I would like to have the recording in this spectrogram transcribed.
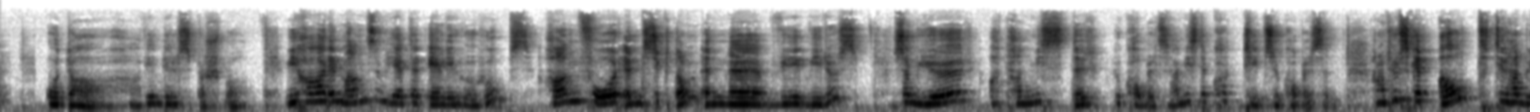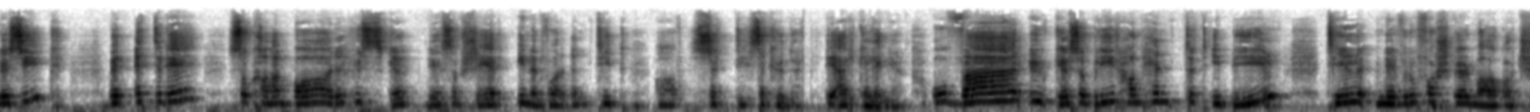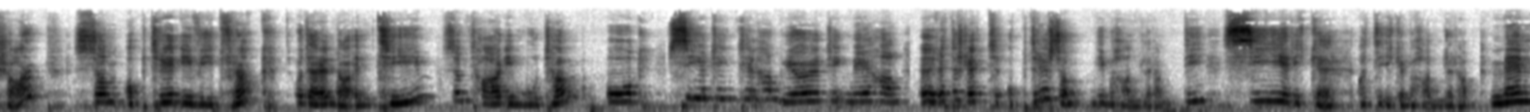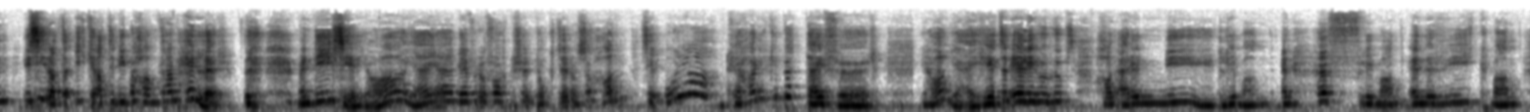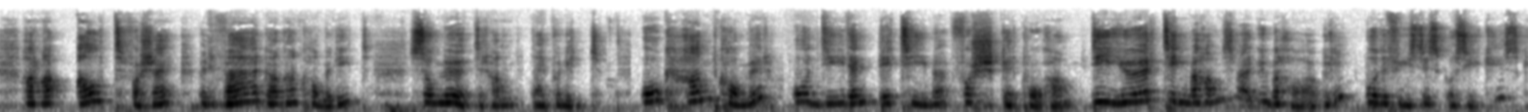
Og da har vi en del spørsmål. Vi har en mann som heter Elihu Hoops. Han får en sykdom, en uh, virus, som gjør at han mister hukommelsen. Han mister korttidshukommelsen. Han husker alt til han ble syk, men etter det så kan han bare huske det som skjer innenfor en tid av 70 sekunder. Det er ikke lenge. Og hver uke så blir han hentet i bil til nevroforsker Margot Sharp, som opptrer i hvit frakk. Og det er da en team som tar imot ham og sier ting til ham, gjør ting med ham. Eh, rett og slett opptrer som de behandler ham. De sier ikke at de ikke behandler ham. Men de sier at ikke at de behandler ham heller. Men de sier ja, jeg er nevroforsker, doktor. Og så han sier å ja, jeg har ikke møtt deg før. Ja, jeg heter Elihu Hoops. Han er en nydelig mann. En høflig mann. En rik mann. Han har alt for seg. Men hver gang han kommer dit, så møter han deg på nytt. Og han kommer, og de, den, det teamet forsker på ham. De gjør ting med ham som er ubehagelig, både fysisk og psykisk.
